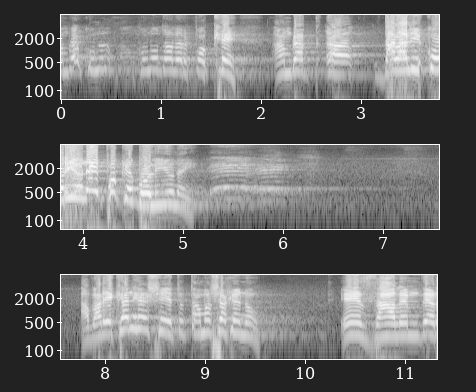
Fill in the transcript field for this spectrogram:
আমরা কোন কোন দলের পক্ষে আমরা দালালি করিও নাই, পক্ষে বলিও নাই। আবার এখানে এসে তো তামাশা কেন? এ জালেমদের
